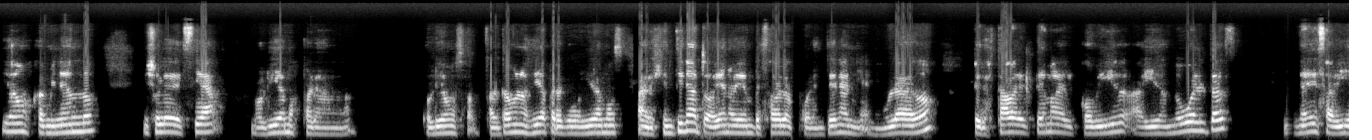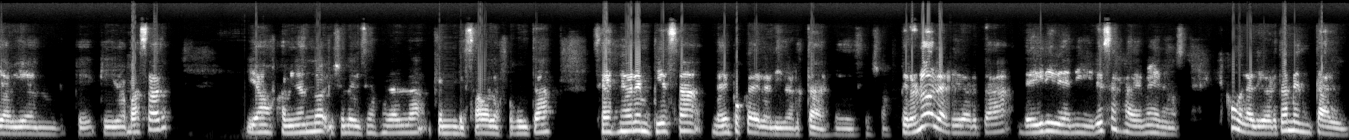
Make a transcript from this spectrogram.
íbamos caminando y yo le decía, volvíamos para, volvíamos, a- faltaban unos días para que volviéramos a Argentina, todavía no había empezado la cuarentena ni a ningún lado, pero estaba el tema del COVID ahí dando vueltas, nadie sabía bien qué, iba a pasar. Íbamos caminando y yo le decía a Esmeralda que empezaba la facultad. ¿Sabes? Ahora empieza la época de la libertad, le decía yo. Pero no la libertad de ir y venir, esa es la de menos. Es como la libertad mental.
